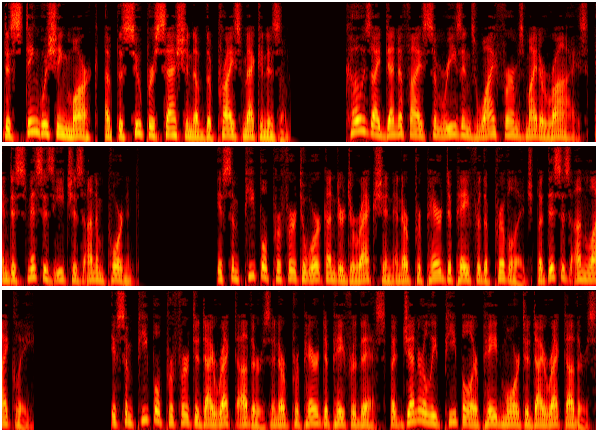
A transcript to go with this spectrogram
distinguishing mark, of the supersession of the price mechanism. Coase identifies some reasons why firms might arise, and dismisses each as unimportant. If some people prefer to work under direction and are prepared to pay for the privilege but this is unlikely, if some people prefer to direct others and are prepared to pay for this but generally people are paid more to direct others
